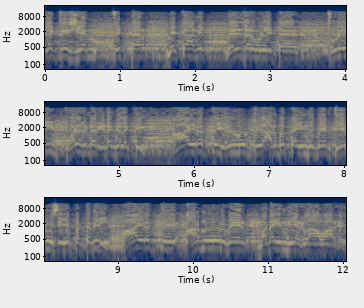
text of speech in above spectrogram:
எலக்ட்ரீஷியன் பிட்டர் மெக்கானிக் வெல்டர் உள்ளிட்ட தொழில் பழகுனர் இடங்களுக்கு ஆயிரத்து எழுநூற்று அறுபத்தி ஐந்து பேர் தேர்வு செய்யப்பட்டதில் ஆயிரத்து அறுநூறு இருநூறு பேர் வட இந்தியர்கள் ஆவார்கள்.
